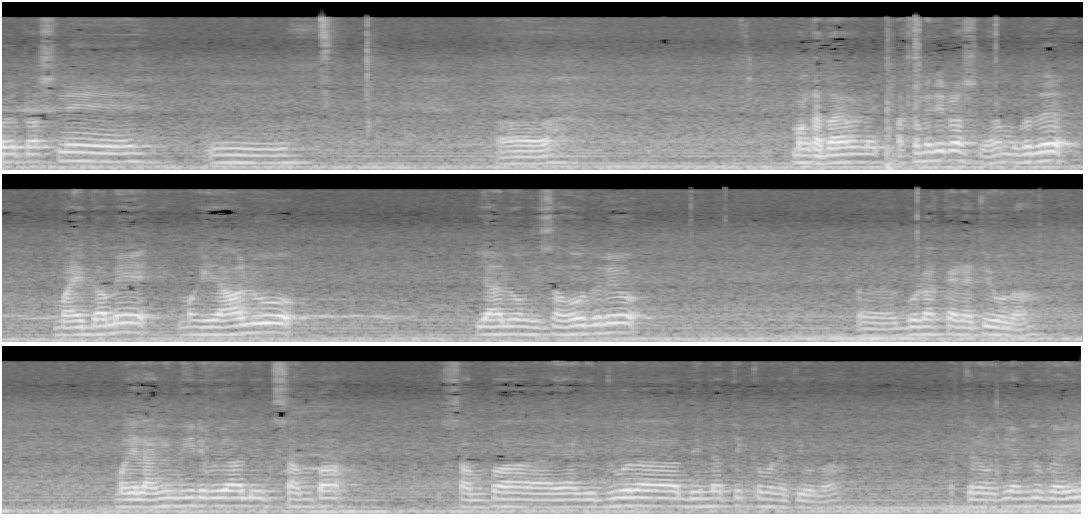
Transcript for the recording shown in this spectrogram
ওই ප්‍රශ්නේ මම කතා කරන්න අකමැති ප්‍රශ්නයක්. මොකද මගේ ගමේ මගේ යාළුවෝ යාළුවන්ගේ සහෝදරයෝ ගොඩක් අය නැති වුණා. මගේ ළඟින් හිටපු යාළුවෙක් සම්පා සම්පා එයාගේ දුවලා දෙන්නත් එක්කම නැති වුණා. ඇත්තටම කියන්න දුකයි.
